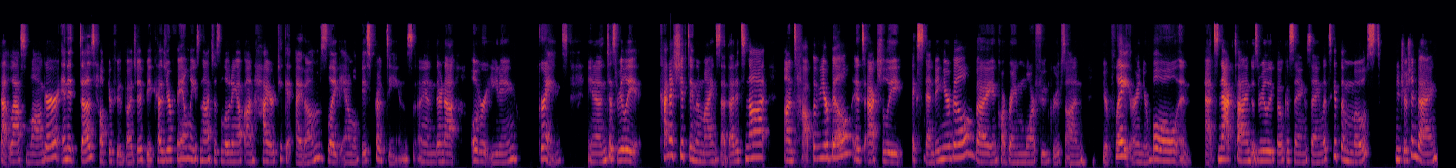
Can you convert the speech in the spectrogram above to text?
that lasts longer. And it does help your food budget because your family is not just loading up on higher ticket items like animal based proteins and they're not overeating grains, and just really kind of shifting the mindset that it's not on top of your bill, it's actually extending your bill by incorporating more food groups on your plate or in your bowl and at snack time just really focusing saying let's get the most nutrition bang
